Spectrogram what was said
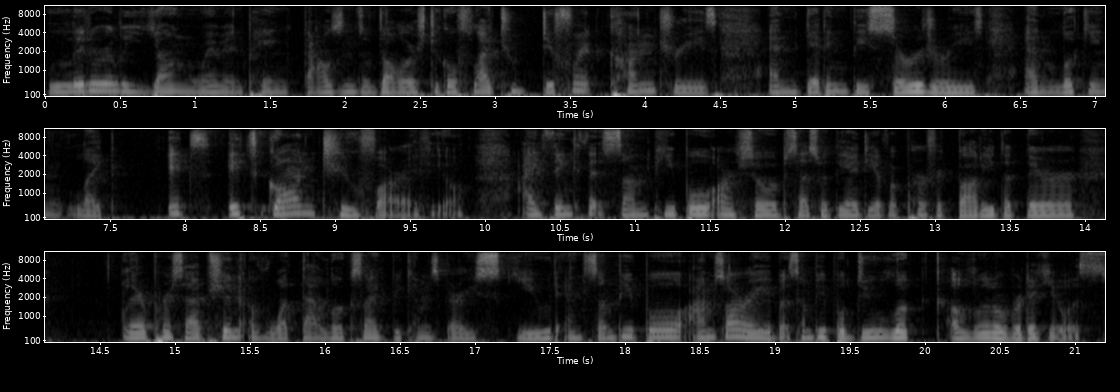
literally young women paying thousands of dollars to go fly to different countries and getting these surgeries and looking like it's it's gone too far i feel. I think that some people are so obsessed with the idea of a perfect body that they're their perception of what that looks like becomes very skewed. And some people i'm sorry but some people do look a little ridiculous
